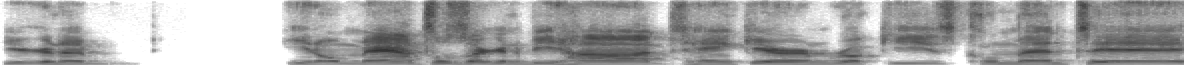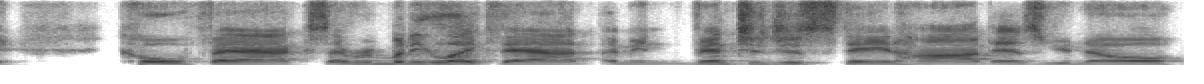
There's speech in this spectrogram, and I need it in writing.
You're going to, you know, mantles are going to be hot. Hank Aaron rookies, Clemente, Koufax, everybody like that. I mean, vintage has stayed hot, as you know.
